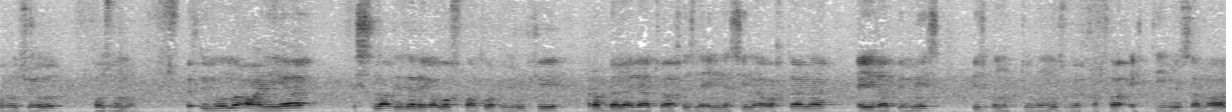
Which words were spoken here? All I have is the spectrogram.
orucu pozulmur. Və ümumi ayəyə istinad edərək Allah Subhanahu buyurur ki: "Rabbana la tuaxizna in nasina və axtana" Ey Rəbbimiz, biz unutduğumuz və xəta etdiyimiz zaman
